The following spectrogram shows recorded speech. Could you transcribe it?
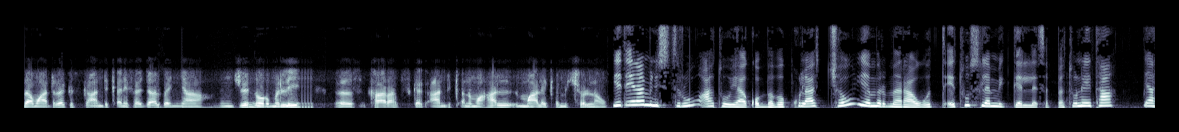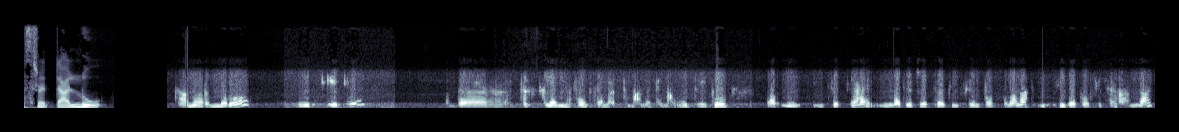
ለማድረግ እስከ አንድ ቀን ይፈጃል በእኛ እንጂ normally ከአራት እስከ አንድ ቀን መሀል ማለቅ የሚችል ነው። የጤና ሚኒስትሩ አቶ ያዕቆብ በበኩላቸው የምርመራ ውጤቱ ስለሚገለጽበት ሁኔታ ያስረዳሉ። ተመርምሮ ውጤቱ በትክክለኛ ሰንሰለት ማለት ነው። ውጤቱ ኢትዮጵያ ለ development center ስላላት incident officer አላት።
